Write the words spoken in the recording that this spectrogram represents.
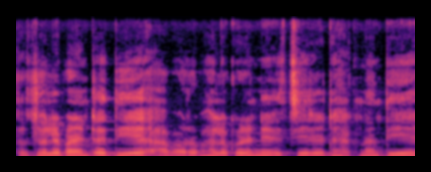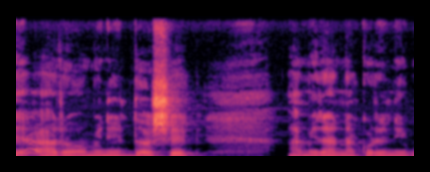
তো জলের পানিটা দিয়ে আবারও ভালো করে নেড়ে চেড়ে ঢাকনা দিয়ে আরও মিনিট দশেক আমি রান্না করে নিব।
